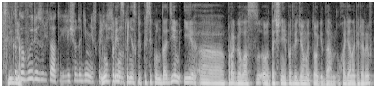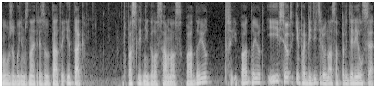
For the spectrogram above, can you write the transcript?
Следим. Каковы результаты? Или еще дадим несколько ну, секунд? Ну, в принципе, несколько секунд дадим и э, проголосу... точнее, подведем итоги. Да, уходя на перерыв, мы уже будем знать результаты. Итак, последние голоса у нас падают и падают. И все-таки победитель у нас определился.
